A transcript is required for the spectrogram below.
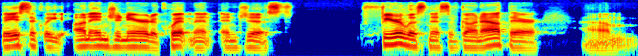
basically unengineered equipment and just fearlessness of going out there, um,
